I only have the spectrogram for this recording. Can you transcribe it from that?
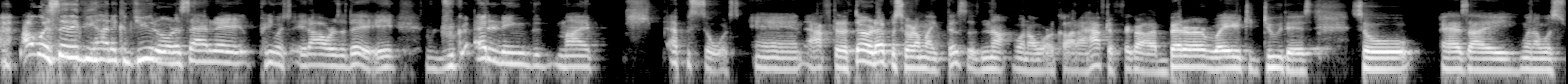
I was sitting behind a computer on a Saturday, pretty much eight hours a day, eh, editing the, my episodes. And after the third episode, I'm like, this is not going to work out. I have to figure out a better way to do this. So as I, when I was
